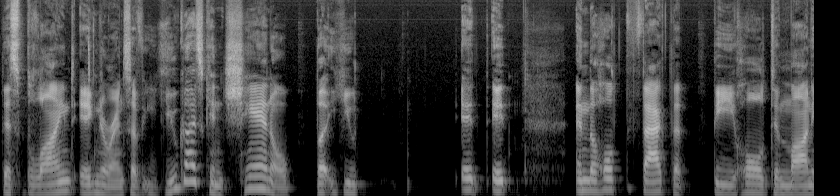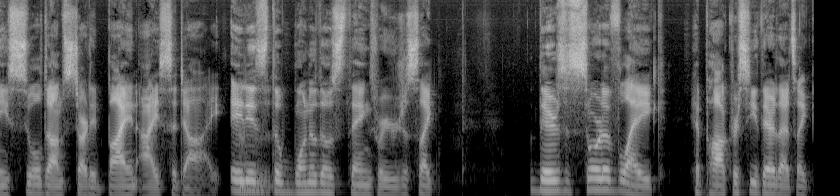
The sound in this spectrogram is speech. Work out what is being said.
this blind ignorance of you guys can channel, but you, it it, and the whole fact that the whole Damane Sul'dam started by an Aes Sedai. It is the one of those things where you're just like, there's a sort of like hypocrisy there that's like,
